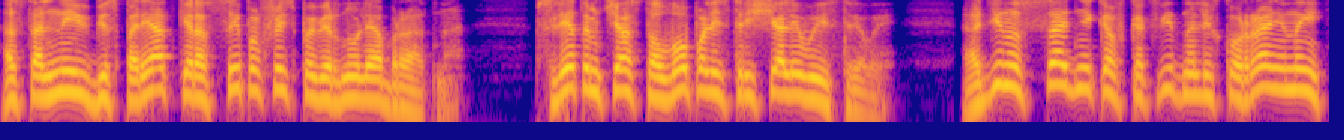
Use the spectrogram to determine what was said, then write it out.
остальные в беспорядке, рассыпавшись, повернули обратно. Вслед им часто лопались, трещали выстрелы. Один из всадников, как видно легко раненый,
